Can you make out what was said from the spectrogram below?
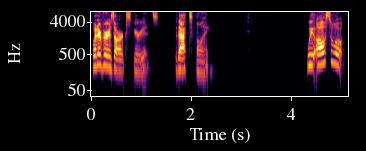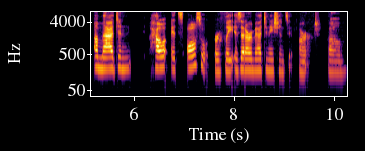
whatever is our experience. That's fine. We also imagine how it's also earthly is that our imaginations aren't um,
